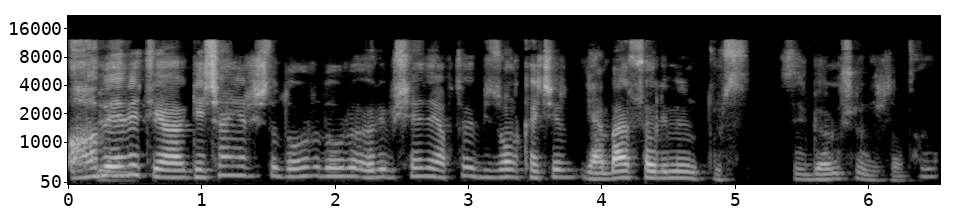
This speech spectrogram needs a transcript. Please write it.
Abi Evet. evet ya geçen yarışta doğru doğru öyle bir şey de yaptı ve biz onu kaçırdık. Yani ben söylemeyi unuttum. Siz, görmüşsünüzdür zaten.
